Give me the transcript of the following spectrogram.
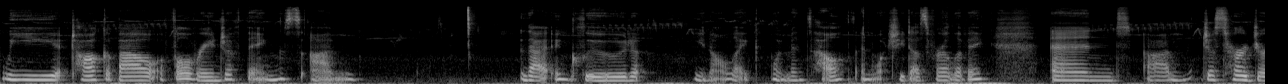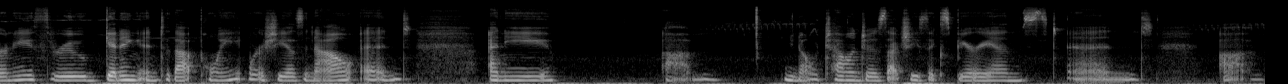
We talk about a full range of things um, that include, you know, like women's health and what she does for a living, and um, just her journey through getting into that point where she is now and any um, you know challenges that she's experienced and um,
